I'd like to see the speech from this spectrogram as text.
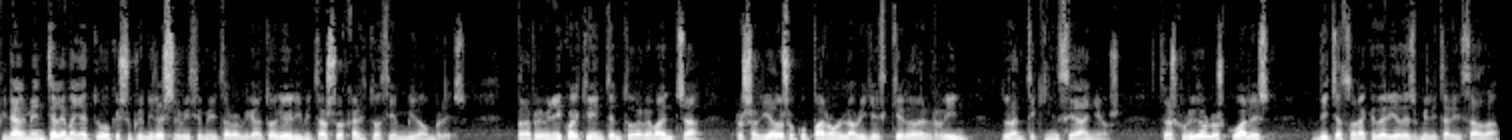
Finalmente, Alemania tuvo que suprimir el servicio militar obligatorio y limitar su ejército a 100.000 hombres. Para prevenir cualquier intento de revancha, los aliados ocuparon la orilla izquierda del Rin durante 15 años, transcurridos los cuales dicha zona quedaría desmilitarizada.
